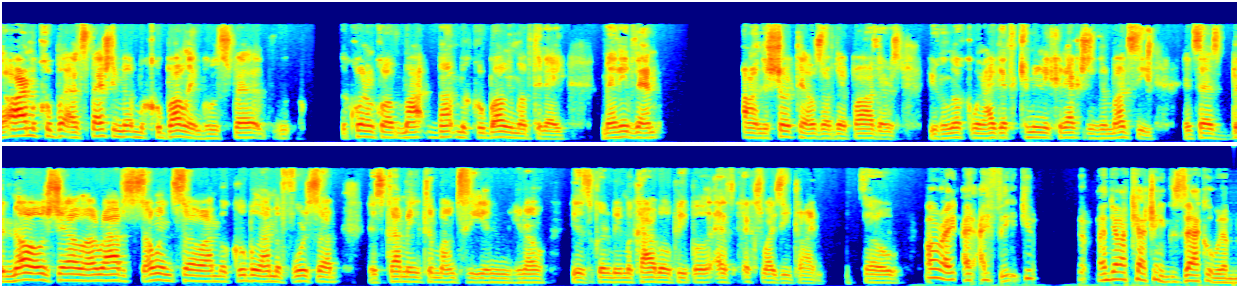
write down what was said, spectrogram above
there are Mekubal, especially Mekubalim, who the quote unquote not, not of today. Many of them are on the short tails of their fathers. You can look when I get the community connections in Monsey, It says Beno Shel Harav so and so. I'm a Kubal. I'm a Fursa is coming to Monsey and you know he's going to be Makabo people at X Y Z time. So all right, I, I think you and you're not catching exactly what I'm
